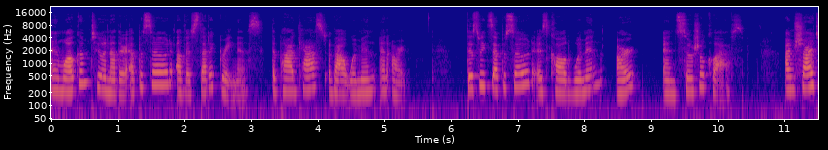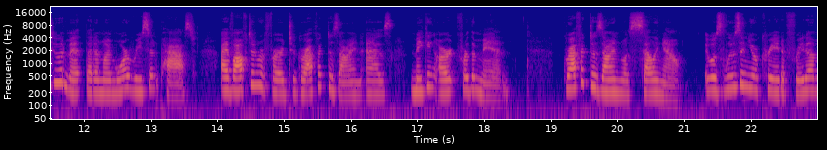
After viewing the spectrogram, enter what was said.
and welcome to another episode of Aesthetic Greatness, the podcast about women and art. This week's episode is called Women, Art, and Social Class. I'm shy to admit that in my more recent past, I have often referred to graphic design as making art for the man. Graphic design was selling out. It was losing your creative freedom,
